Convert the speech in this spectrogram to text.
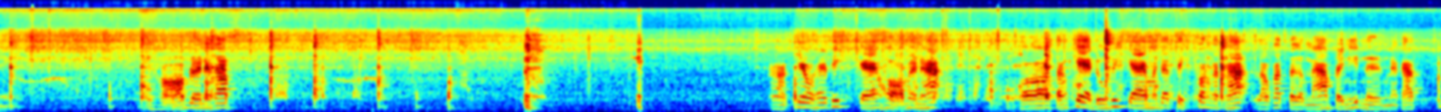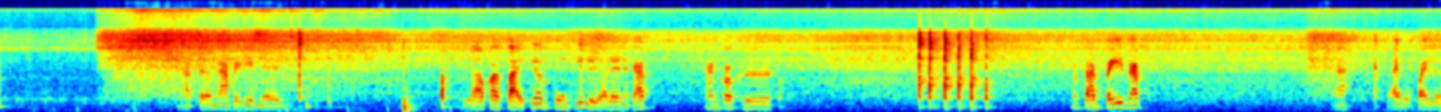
นี่ให้หอมเลยนะครับ เคี่ยวให้พริกแกงหอมเลยนะฮะ พอสังเกตดูพริกแกงมันจะติดก้นกระทะ เราก็เติมน้ำไปนิดนึงนะครับนะเติมน้ำไปนิดนึง แล้วก็ใส่เครื่องปรุงที่เหลือเลยนะครับ นั่นก็คือน้ำตาลปี๊บครับนะใส่ลงไปเล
